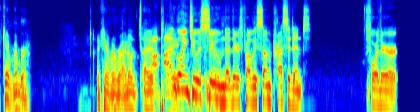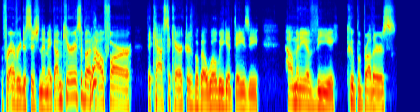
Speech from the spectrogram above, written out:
I can't remember. I can't remember. I don't. I I'm going to assume that there's probably some precedent for their for every decision they make. I'm curious about Yeah. how far the cast of characters will go. Will we get Daisy? How many of the Koopa brothers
